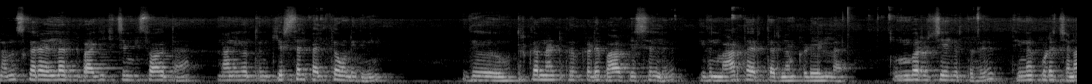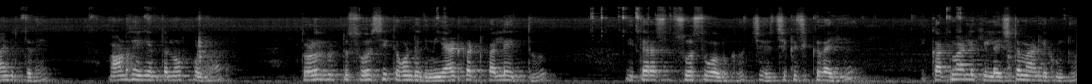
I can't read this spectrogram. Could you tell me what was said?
ನಮಸ್ಕಾರ ಎಲ್ಲರಿಗೂ. ಬಾಗಿ ಕಿಚನ್ಗೆ ಸ್ವಾಗತ. ನಾನು ಇವತ್ತೊಂದು ಕಿರ್ಸಲ್ ಪಲ್ಯ ತೊಗೊಂಡಿದ್ದೀನಿ. ಇದು ಉತ್ತರ ಕರ್ನಾಟಕದ ಕಡೆ ಭಾಳ ಸ್ಪೆಷಲ್ ಇದನ್ನು ಮಾಡ್ತಾ ಇರ್ತಾರೆ ನಮ್ಮ ಕಡೆ ಎಲ್ಲ. ತುಂಬ ರುಚಿಯಾಗಿರ್ತದೆ. ತಿನ್ನೋಕೆ ಕೂಡ ಚೆನ್ನಾಗಿರ್ತದೆ. ಮಾಡೋದು ಹೇಗೆ ಅಂತ ನೋಡ್ಕೊಳ್ಳುವ ತೊಳೆದ್ಬಿಟ್ಟು ಸೋಸಿ ತೊಗೊಂಡಿದ್ದೀನಿ. ಎರಡು ಕಟ್ ಪಲ್ಯ ಇತ್ತು. ಈ ಥರ ಸೋಸಿ ಹೋಗ್ಬೇಕು. ಚಿಕ್ಕ ಚಿಕ್ಕದಾಗಿ. ಕಟ್ ಮಾಡಲಿಕ್ಕಿಲ್ಲ, ಇಷ್ಟ ಮಾಡಲಿಕ್ಕೆ ಉಂಟು.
